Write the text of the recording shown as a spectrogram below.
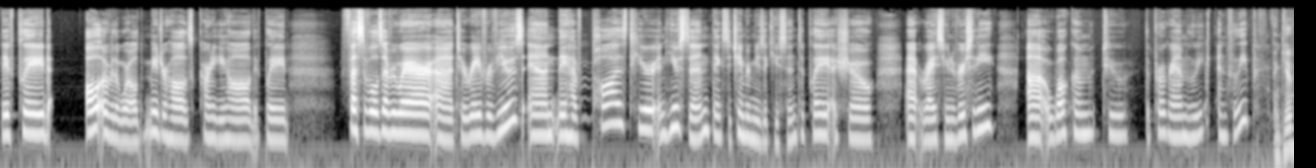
They've played all over the world major halls, Carnegie Hall, they've played festivals everywhere uh, to rave reviews, and they have paused here in Houston, thanks to Chamber Music Houston, to play a show at Rice University. Uh, welcome to the program, Loic and Philippe. Thank you.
